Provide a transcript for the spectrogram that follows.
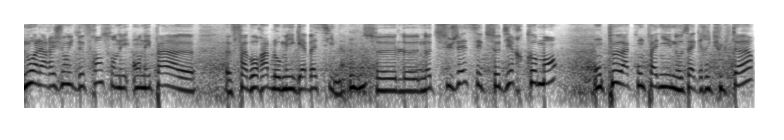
nous, à la région Île-de-France, on n'est on pas euh, favorable aux méga bassines. Mhm. notre sujet, c'est de se dire comment on peut accompagner nos agriculteurs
